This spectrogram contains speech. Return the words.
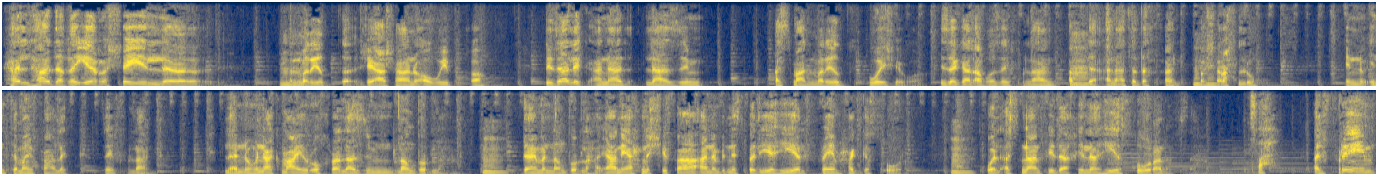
هل هذا غير الشيء. المريض جاي عشانه أو يبغى لذلك أنا لازم أسمع المريض هو إيش يبغى إذا قال أبغى زي فلان أبدأ أنا أتدخل. وأشرح له إنه أنت ما ينفع لك زي فلان لأنه هناك معايير أخرى لازم ننظر لها. دائما ننظر لها. يعني إحنا الشفاء أنا بالنسبة لي هي الفريم حق الصورة. مم. والأسنان في داخلها هي الصورة نفسها. صح. الفريم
